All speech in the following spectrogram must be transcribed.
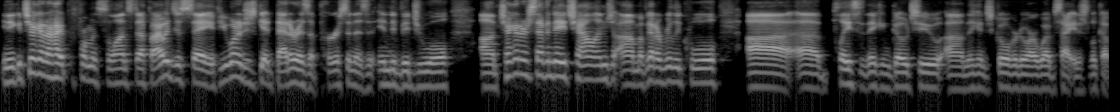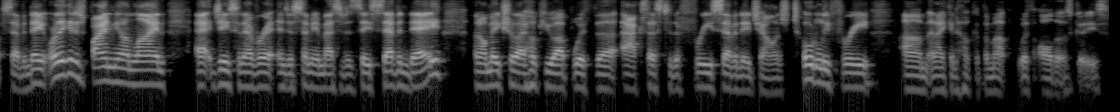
you, know, you can check out our high performance salon stuff. I would just say if you want to just get better as a person, as an individual, um, check out our seven day challenge. Um, I've got a really cool uh, uh, place that they can go to. Um, they can just go over to our website and just look up seven day, or they can just find me online at Jason Everett and just send me a message and say seven day, and I'll make sure that I hook you up with the access to the free seven day challenge, totally free, um, and I can hook them up with all those goodies.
